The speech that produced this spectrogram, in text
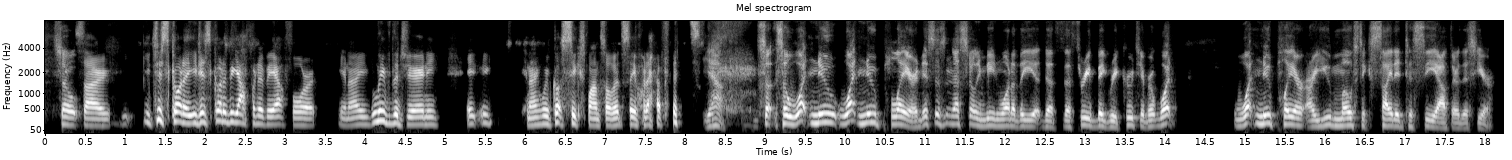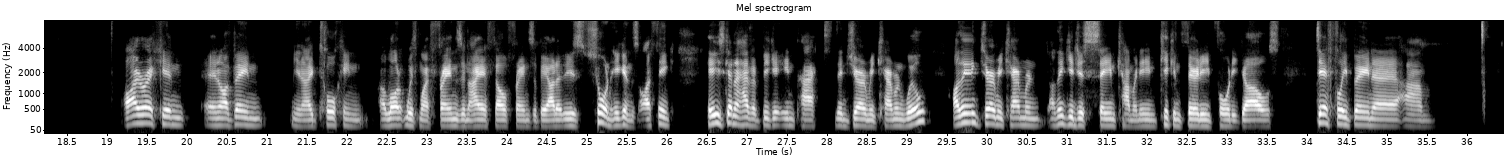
So, so you just got to you just got to be up and about for it. You know, live the journey. It, it, you know, we've got six months of it. See what happens. Yeah. So, so what new what new player? This doesn't necessarily mean one of the the, the three big recruits here, but what what new player are you most excited to see out there this year? I reckon and I've been, you know, talking a lot with my friends and AFL friends about it, is Sean Higgins. I think he's going to have a bigger impact than Jeremy Cameron will. I think Jeremy Cameron, I think you just see him coming in, kicking 30, 40 goals. Definitely been a, um,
